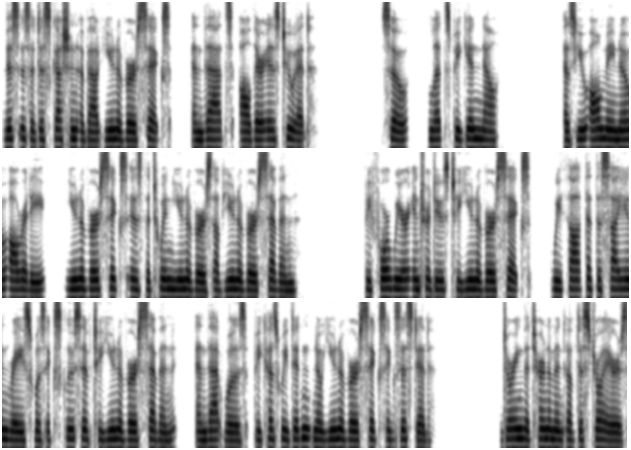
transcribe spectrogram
This is a discussion about Universe 6, and that's all there is to it. So, let's begin now. As you all may know already, Universe 6 is the twin universe of Universe 7. Before we are introduced to Universe 6, we thought that the Saiyan race was exclusive to Universe 7, and that was because we didn't know Universe 6 existed. During the Tournament of Destroyers,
